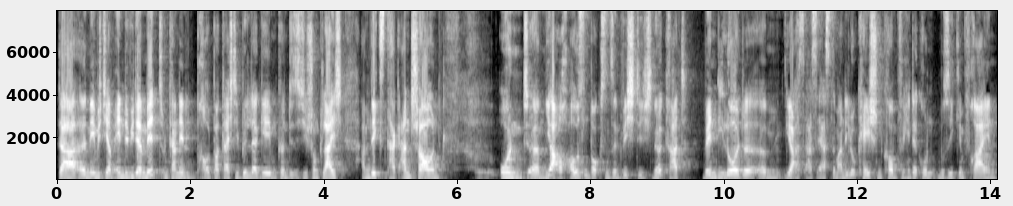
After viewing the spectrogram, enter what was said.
Da äh, nehme ich die am Ende wieder mit und kann den Brautpaar gleich die Bilder geben, können die sich die schon gleich am nächsten Tag anschauen. Und ähm, ja, auch Außenboxen sind wichtig, ne? Gerade wenn die Leute ähm, ja als, als erste Mal an die Location kommen für Hintergrundmusik im Freien.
